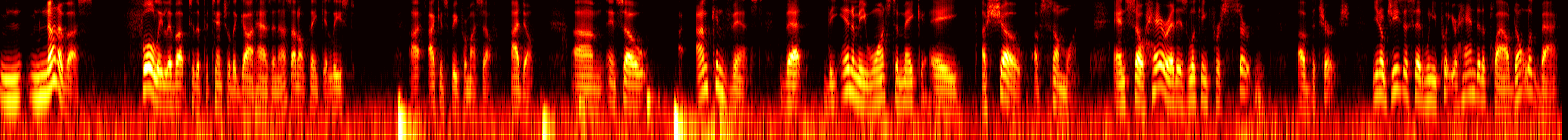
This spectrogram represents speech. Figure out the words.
n- none of us fully live up to the potential that God has in us. I don't think, at least, I, I can speak for myself. I don't. Um, and so I'm convinced that the enemy wants to make a, a show of someone. And so Herod is looking for certain of the church. You know, Jesus said, when you put your hand to the plow, don't look back,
